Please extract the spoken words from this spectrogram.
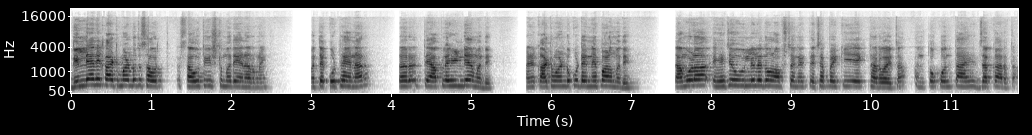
दिल्ली आणि काठमांडू तर साऊथ साऊथ ईस्टमध्ये येणार नाही. मग ते कुठे येणार? तर ते आपल्या इंडियामध्ये आणि काठमांडू कुठे नेपाळमध्ये. त्यामुळं हे जे उरलेले दोन ऑप्शन आहेत त्याच्यापैकी एक ठरवायचा आणि तो कोणता आहे? जकार्ता.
